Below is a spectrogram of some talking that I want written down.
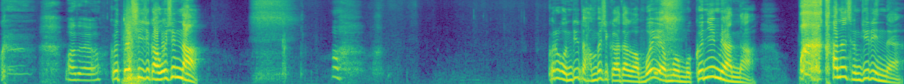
맞아요. 그 또 시집 가고 싶나? 그리고 니도 한 번씩 가다가 뭐야 뭐뭐 끊임이 왔나? 팍 하는 성질이 있네.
